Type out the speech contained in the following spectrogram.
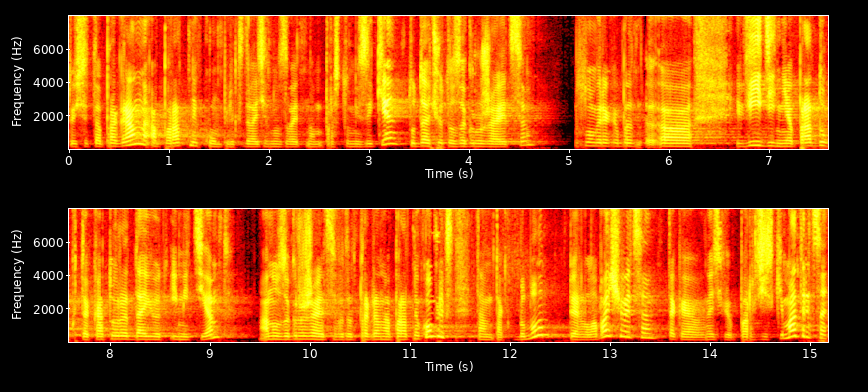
То есть это программно-аппаратный комплекс, давайте его называть на простом языке. Туда что-то загружается, условно говоря, как бы, э, видение продукта, который дает эмитент, оно загружается в этот программно-аппаратный комплекс, там так бум перелопачивается, такая, знаете, практически матрица,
